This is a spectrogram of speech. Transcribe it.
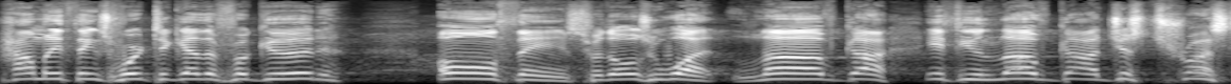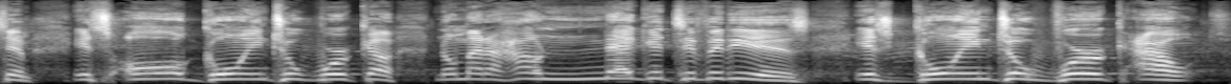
How many things work together for good? all things for those who what love god if you love god just trust him it's all going to work out no matter how negative it is it's going to work out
